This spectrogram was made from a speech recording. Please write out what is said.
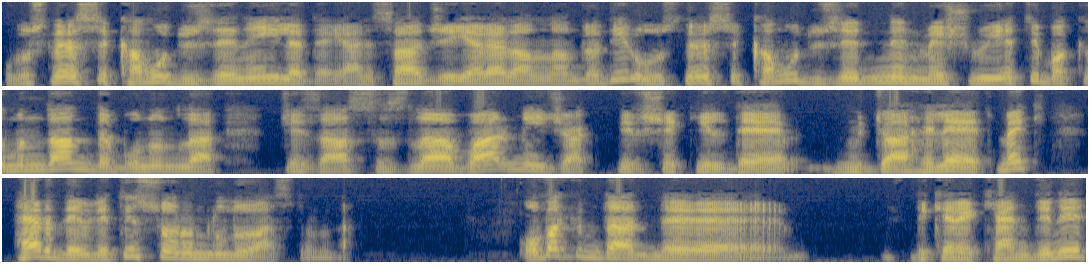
uluslararası kamu düzeniyle de yani sadece yerel anlamda değil uluslararası kamu düzeninin meşruiyeti bakımından da bununla cezasızlığa varmayacak bir şekilde müdahale etmek her devletin sorumluluğu aslında. O bakımdan e, bir kere kendini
